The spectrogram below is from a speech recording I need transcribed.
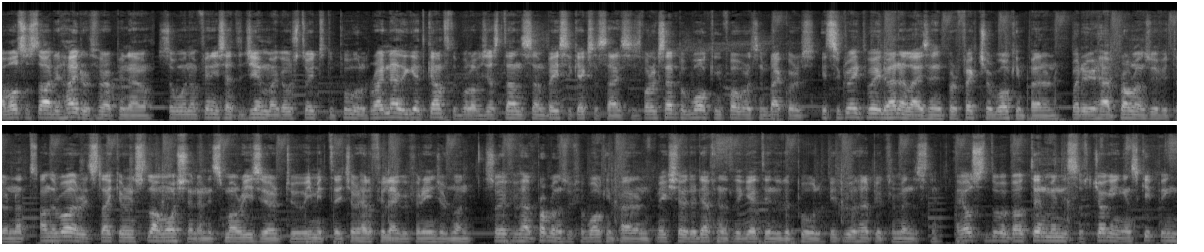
I've also started hydrotherapy now, so when I'm finished at the gym I go straight to the pool. Right now to get comfortable I've just done some basic exercises, for example walking forwards and backwards. It's a great way to analyze and perfect your walking pattern, whether you have problems with it or not. Underwater it's like you're in slow motion and it's more easier to imitate your healthy leg with your injured one. So if you have problems with your walking pattern, make sure to definitely get into the pool. It will help you tremendously. I also do about 10 minutes of jogging and skipping.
